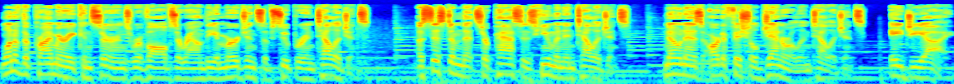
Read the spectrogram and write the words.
One of the primary concerns revolves around the emergence of superintelligence, a system that surpasses human intelligence known as Artificial General Intelligence, AGI.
